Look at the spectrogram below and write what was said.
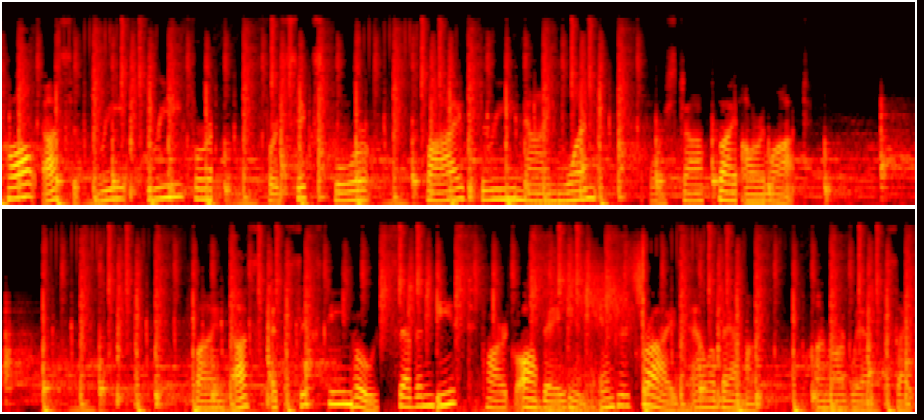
Call us at 334-464-5391 or stop by our lot. Find us at 1607 East Park Ave in Enterprise, Alabama on our website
